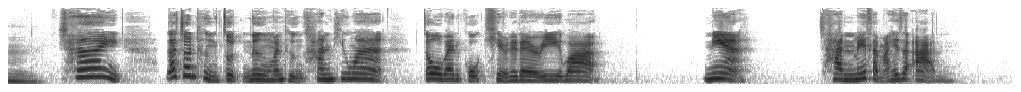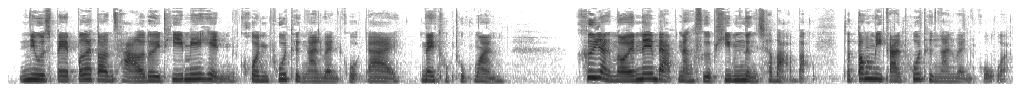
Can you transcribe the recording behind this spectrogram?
อืม ใช่ แล้วจนถึงจุดหนึ่งมันถึงขั้นที่ว่าโจแวนโกะเขียนในไดอารี่ว่า เนี่ย ฉันไม่สามารถที่จะอ่าน newspaper ตอนเช้าโดยที่ไม่เห็นคนพูดถึงงานแวนโกะได้ในทุกๆวัน คืออย่างน้อยในแบบหนังสือพิมพ์หนึ่งฉบับอะจะต้องมีการพูดถึงงานแวนโกะอะ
